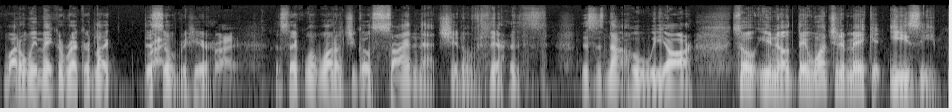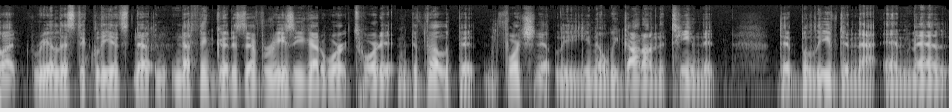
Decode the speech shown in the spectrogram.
why don't we make a record like this Right, over here? right. It's like, well, why don't you go sign that shit over there? This, is not who we are. So, you know, they want you to make it easy, but realistically, it's no, nothing good is ever easy. You got to work toward it and develop it. Unfortunately, you know, we got on the team that that believed in that, and man,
